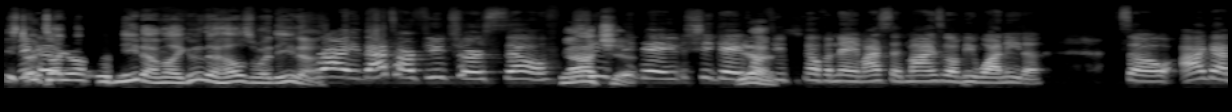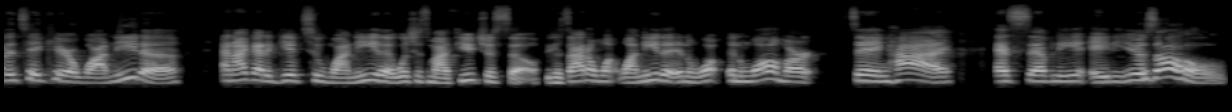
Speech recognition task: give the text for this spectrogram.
you start because, talking about Juanita. I'm like, who the hell's Juanita? Right. That's our future self. Gotcha. She, she gave, she gave yes. her future self a name. I said, mine's going to be Juanita. So I got to take care of Juanita and I got to give to Juanita, which is my future self, because I don't want Juanita in in Walmart saying hi at 70 80 years old.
